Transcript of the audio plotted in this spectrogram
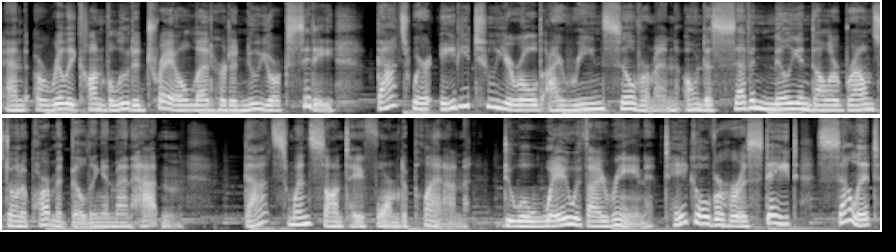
and a really convoluted trail led her to New York City. That's where 82 year old Irene Silverman owned a $7 million brownstone apartment building in Manhattan. That's when Sante formed a plan do away with Irene, take over her estate, sell it,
